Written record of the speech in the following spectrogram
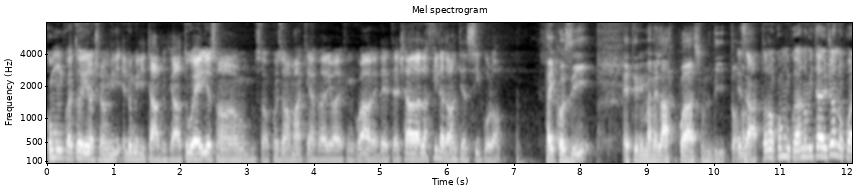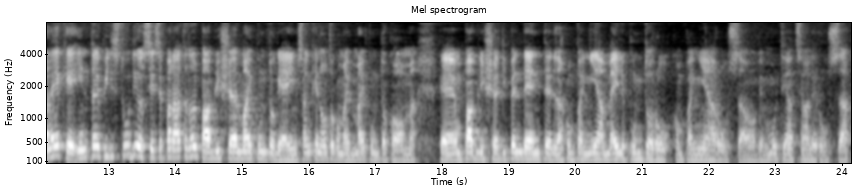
Comunque a Torino c'è l'umidi- l'umidità più che altro. Tu e io sono, sono- preso la macchina per arrivare fin qua, vedete? C'è la, la fila davanti al sicolo. Fai così e ti rimane l'acqua sul dito. no? Esatto, no, comunque la novità del giorno qual è? Che Intrepid Studio si è separata dal publisher My.games, anche noto come My.com, che è un publisher dipendente della compagnia Mail.ru, compagnia russa, ovvio, multinazionale russa.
